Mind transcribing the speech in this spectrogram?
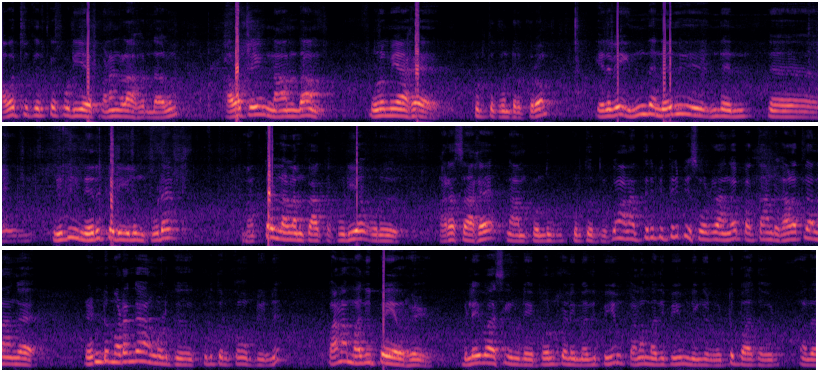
அவற்றுக்கு இருக்கக்கூடிய பணங்களாக இருந்தாலும் அவற்றையும் நாம் தான் முழுமையாக கொடுத்து கொண்டிருக்கிறோம். எனவே இந்த நெரு இந்த நிதி நெருக்கடியிலும் கூட மக்கள் நலம் காக்கக்கூடிய ஒரு அரசாக நாம் கொண்டு கொடுத்துட்ருக்கோம். ஆனால் திருப்பி திருப்பி சொல்கிறாங்க பத்தாண்டு காலத்தில் நாங்கள் ரெண்டு மடங்காக அவங்களுக்கு கொடுத்துருக்கோம் அப்படின்னு பண மதிப்பை அவர்கள் விலைவாசியினுடைய பொருட்களின் மதிப்பையும் பண மதிப்பையும் நீங்கள் ஒட்டு பார்த்து அதை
